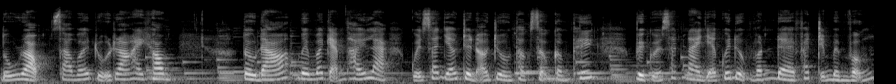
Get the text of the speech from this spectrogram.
đủ rộng so với rủi ro hay không. Từ đó, mình mới cảm thấy là quyển sách giáo trình ở trường thật sự cần thiết, vì quyển sách này giải quyết được vấn đề phát triển bền vững.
